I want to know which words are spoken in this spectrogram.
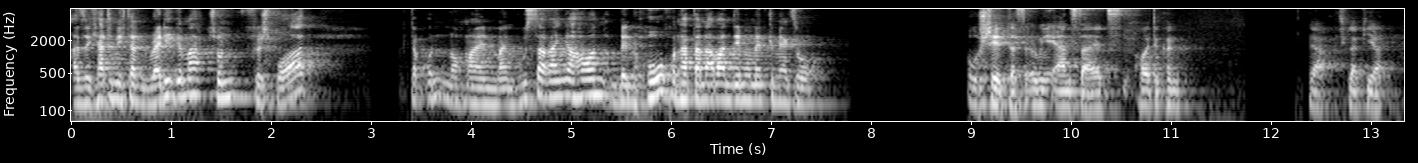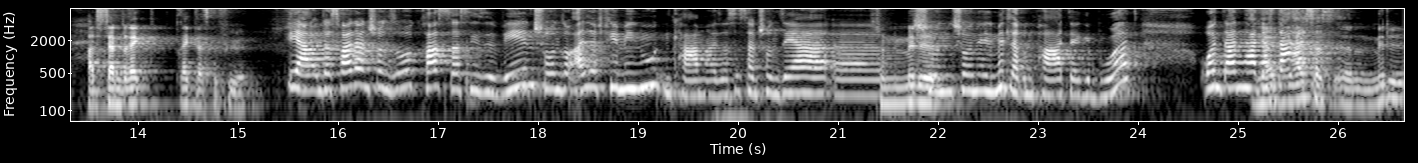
also ich hatte mich dann ready gemacht, schon für Sport. Ich habe unten noch meinen, meinen Booster reingehauen und bin hoch und habe dann aber in dem Moment gemerkt, so, oh shit, das ist irgendwie ernster jetzt. Heute können, ja, ich bleib hier. Hatte ich dann direkt, direkt das Gefühl. Ja, und das war dann schon so krass, dass diese Wehen schon so alle vier Minuten kamen. Also das ist dann schon sehr, äh, Schon schon, schon im mittleren Part der Geburt. Und dann hat Wie, das wie da heißt das? Ähm, Middle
